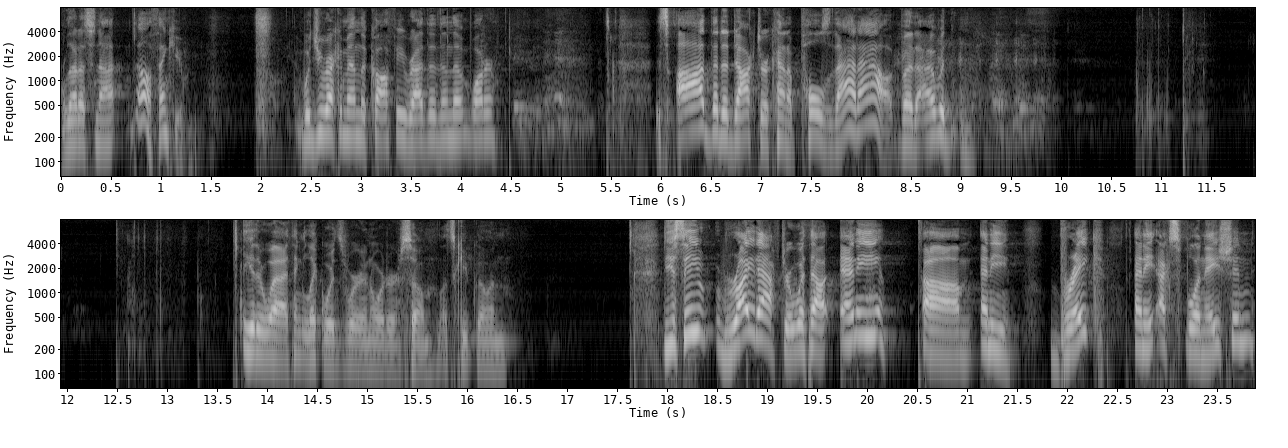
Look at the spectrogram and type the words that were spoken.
Let us not, oh, thank you. Would you recommend the coffee rather than the water? It's odd that a doctor kind of pulls that out, but I would. Either way, I think liquids were in order, so let's keep going. Do you see, right after, without any, um, any break, any explanation,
